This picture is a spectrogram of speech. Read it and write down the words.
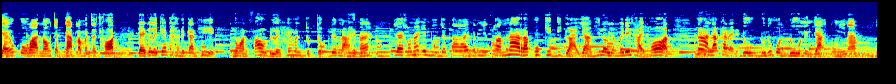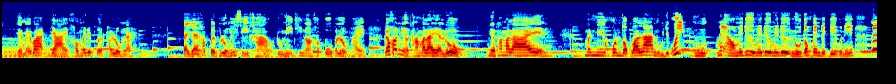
ยายก็กลัวว่าน้องจะกัดแล้วมันจะช็อตยายก็เลยแก้ปัญหาด้วยการที่นอนเฝ้าไปเลยให้มันจบๆเรื่องราวเห็นไหมยายเขาน่าเอ็นดูจะตาย มันมีความน่ารักกุ๊กกิ๊กอีกหลายอย่างที่เรายังไม่ได้ถ่ายทอด น่ารักขนาดไหนดูดูทุกคนดูหนึ่งอย่างตรงนี้นะ เห็นไหมว่ายายเขาไม่ได้เปิดพัดลมนะ แต่ยายเขาเปิดพัดลมให้สี่ข้าว ดูนี่ที่นอนเขาปูพัดลมให้ แล้วเขาวเหนียวทำอะไรอะลูก เหนียวทำอะไร มันมีคนบอกว่าล่าหนูอย่าอุ้ยหนูไม่เอาไม่ดื้อไม่ดื้อไม่ดื้อหนูต้องเป็นเด็กดีกว่านี้แม่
